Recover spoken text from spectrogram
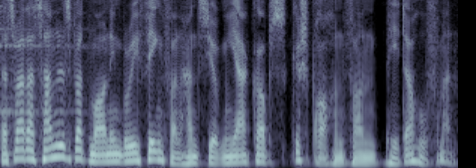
Das war das Handelsblatt Morning Briefing von Hans-Jürgen Jakobs, gesprochen von Peter Hofmann.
